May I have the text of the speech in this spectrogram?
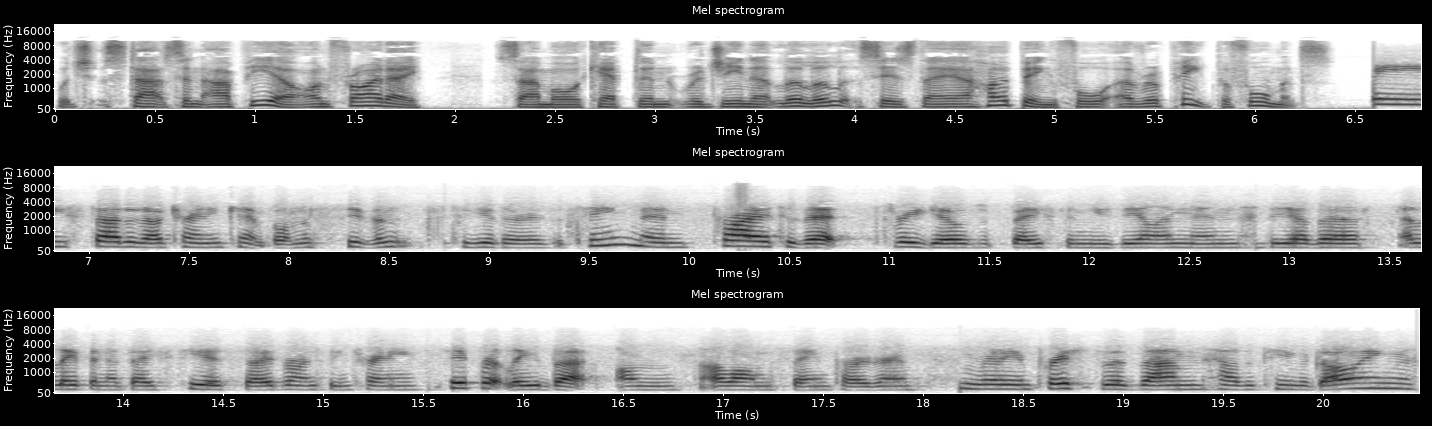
which starts in Apia on Friday. Samoa captain Regina Lili'i says they are hoping for a repeat performance. We started our training camp on the 7th together as a team, and prior to that, three girls are based in New Zealand and the other 11 are based here, so everyone's been training separately but on along the same program. I'm really impressed with um, how the team are going.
